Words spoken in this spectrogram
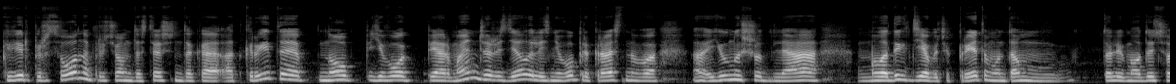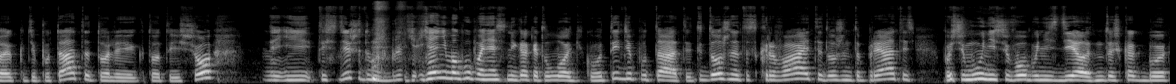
квир-персона, причем достаточно такая открытая, но его пиар-менеджеры сделали из него прекрасного э, юношу для молодых девочек. При этом он там то ли молодой человек депутата, то ли кто-то еще. И ты сидишь и думаешь, блин, я не могу понять никак эту логику. Вот ты депутат, и ты должен это скрывать, ты должен это прятать. Почему ничего бы не сделать? Ну, то есть, как бы...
